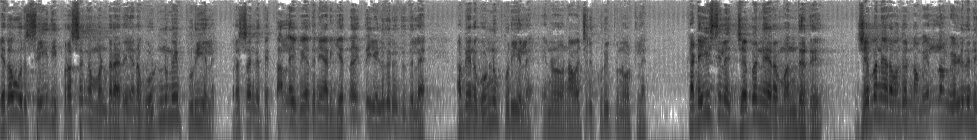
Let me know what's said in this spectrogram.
ஏதோ ஒரு செய்தி பிரசங்கம் பண்றாரு. எனக்கு ஒண்ணுமே புரியல பிரசங்கத்தை. தலை வேதனையார் என்னத்தை எழுதுறது இதுல? அப்படி எனக்கு ஒண்ணும் புரியல. என்னோட நான் வச்சிருக்க குறிப்பு நோட்ல. கடைசியில ஜெப நேரம் வந்தது. ஜெப நேரம் வந்து நம்ம எல்லாம் எழுதுன்னு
